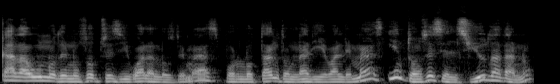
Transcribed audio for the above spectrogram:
Cada uno de nosotros es igual a los demás, por lo tanto nadie vale más. Y entonces el ciudadano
